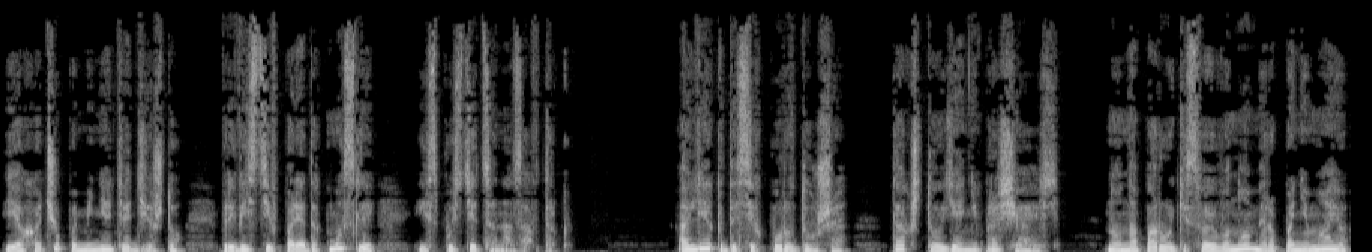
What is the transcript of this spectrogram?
Я хочу поменять одежду, привести в порядок мысли и спуститься на завтрак. Олег до сих пор в душе, так что я не прощаюсь. Но на пороге своего номера понимаю,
